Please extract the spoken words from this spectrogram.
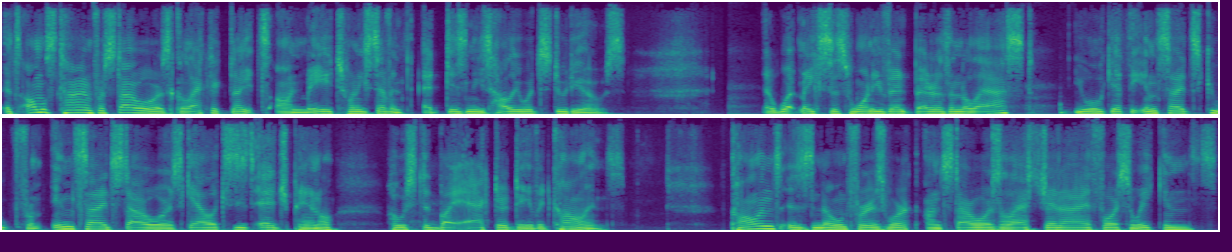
It's almost time for Star Wars Galactic Nights on May 27th at Disney's Hollywood Studios. And what makes this one event better than the last? You will get the inside scoop from Inside Star Wars Galaxy's Edge panel, hosted by actor David Collins. Collins is known for his work on Star Wars The Last Jedi, Force Awakens,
